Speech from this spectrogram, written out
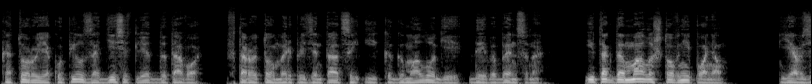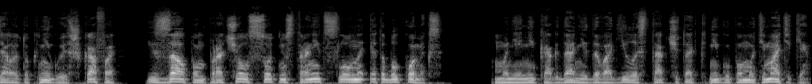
которую я купил за десять лет до того, второй том репрезентации и когомологии Дэйва Бенсона, и тогда мало что в ней понял. Я взял эту книгу из шкафа и залпом прочел сотню страниц, словно это был комикс. Мне никогда не доводилось так читать книгу по математике.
